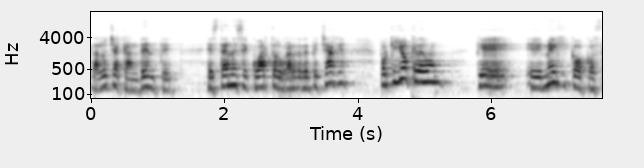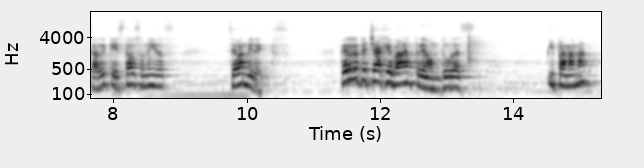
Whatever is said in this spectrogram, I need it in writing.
la lucha candente, está en ese cuarto lugar de repechaje, porque yo creo que eh, México, Costa Rica y Estados Unidos se van directos. Pero el repechaje va entre Honduras y Panamá.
